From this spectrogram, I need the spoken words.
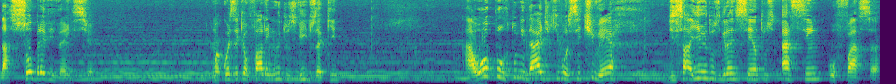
da sobrevivência. Uma coisa que eu falo em muitos vídeos aqui. A oportunidade que você tiver de sair dos grandes centros, assim o faça.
